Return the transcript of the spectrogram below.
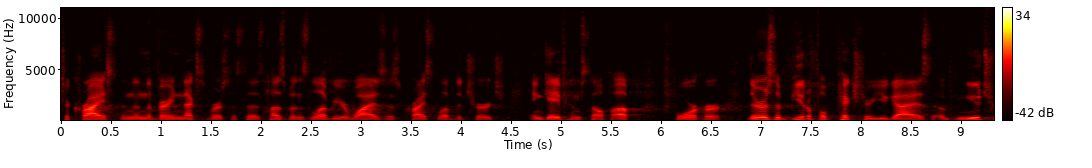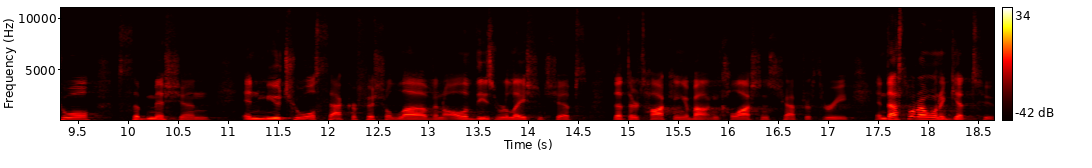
to Christ. And then the very next verse it says, Husbands, love your wives as Christ loved the church and gave himself up for her. There is a beautiful picture, you guys, of mutual submission and mutual sacrificial love and all of these relationships that they're talking about in Colossians chapter 3. And that's what I want to get to.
